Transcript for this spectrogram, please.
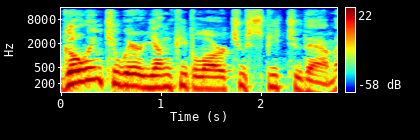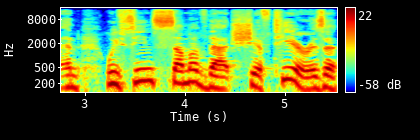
going to where young people are to speak to them. And we've seen some of that shift here is a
